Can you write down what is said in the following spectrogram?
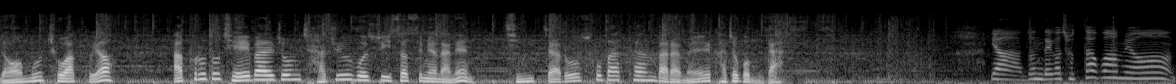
너무 좋았고요. 앞으로도 제발 좀 자주 볼 수 있었으면 하는 진짜로 소박한 바람을 가져봅니다. 야, 넌 내가 좋다고 하면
